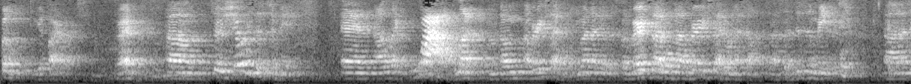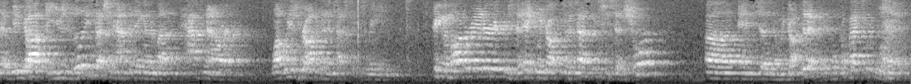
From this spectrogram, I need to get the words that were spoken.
boom, you get fireworks. Right? Um, so he shows this to me, and I was like, wow, love it. I'm, I'm, I'm, very excited. You might not know this, but I'm very excited, but I was very excited when I saw this. I said, this is amazing. Uh, and I said, we've got a usability session happening in about half an hour. Why don't we just drop it into testing? So we ping the moderator. We said, hey, can we drop this into testing? She said, sure. Uh, and so then we dropped it in. We'll come back to it in a minute.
